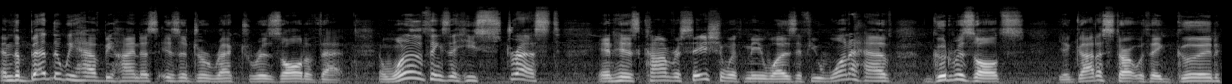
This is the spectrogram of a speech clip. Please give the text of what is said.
and the bed that we have behind us is a direct result of that. And one of the things that he stressed in his conversation with me was if you want to have good results, you got to start with a good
